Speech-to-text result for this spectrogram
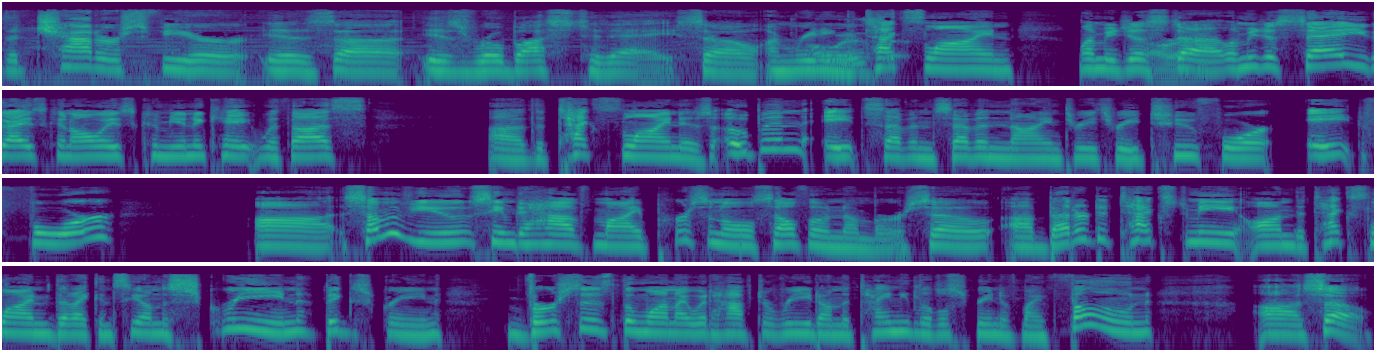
the chatter sphere is uh, is robust today. So I'm reading Oh, the is text line. Let me just right. uh, let me just say, you guys can always communicate with us. Uh, the text line is open 877-933-2484. Uh, some of you seem to have my personal cell phone number, so uh, better to text me on the text line that I can see on the screen, big screen, versus the one I would have to read on the tiny little screen of my phone. Uh, so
